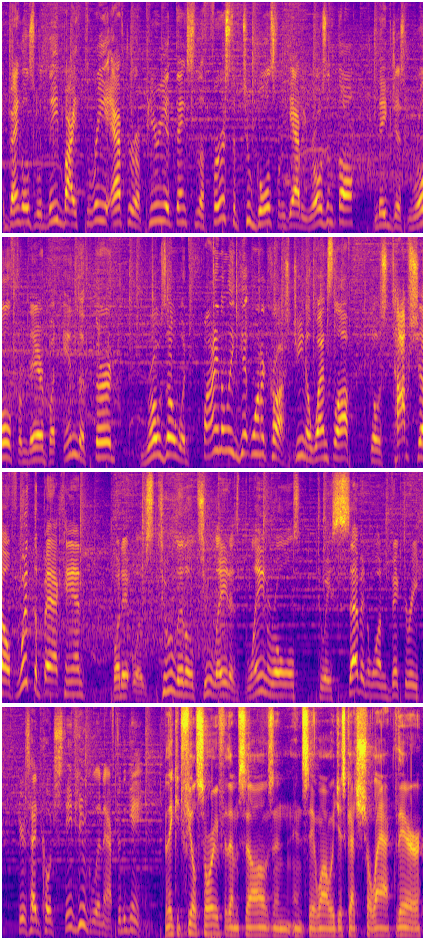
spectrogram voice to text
The Bengals would lead by three after a period thanks to the first of two goals from Gabby Rosenthal. They'd just roll from there, but in the third, Roseau would finally get one across. Gina Wensloff goes top shelf with the backhand, but it was too little too late as Blaine rolls to a 7-1 victory. Here's head coach Steve Huglin after the game. They could feel sorry for themselves and, and say, wow, we just got shellacked there,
